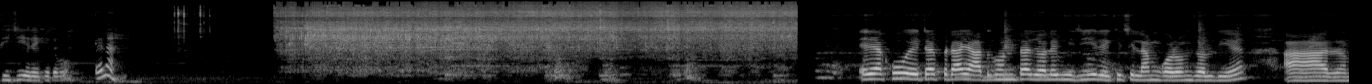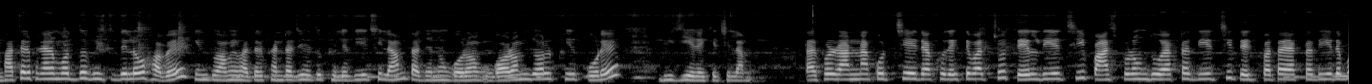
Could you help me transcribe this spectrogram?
ভিজিয়ে রেখে দেবো, তাই না? এই দেখো, এটা প্রায় আধ ঘণ্টা জলে ভিজিয়ে রেখেছিলাম গরম জল দিয়ে। আর ভাতের ফ্যানের মধ্যে ভিজতে দিলেও হবে, কিন্তু আমি ভাতের ফ্যানটা যেহেতু ফেলে দিয়েছিলাম, তার জন্য গরম গরম জল ফির করে ভিজিয়ে রেখেছিলাম। তারপর রান্না করছে দেখো দেখতে পাচ্ছ, তেল দিয়েছি, পাঁচ ফোড়ন দু একটা দিয়েছি, তেজপাতা একটা দিয়ে দেব,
